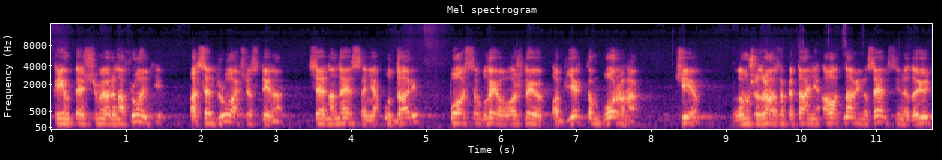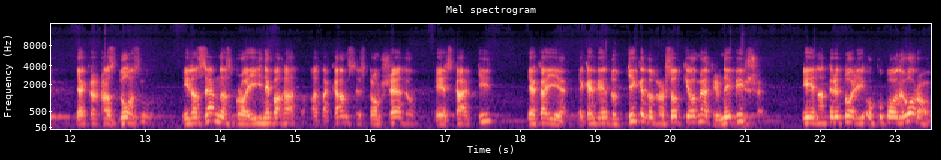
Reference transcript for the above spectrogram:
крім те, що ми говоримо на фронті. А це друга частина це нанесення ударів по особливо важливим об'єктам ворога. Чим? Тому що зразу запитання: а от нам іноземці не дають якраз дозволу. Іноземна зброя її небагато. Атакамси, Стромшеду і Скальті, яка є, яка б'є тільки до 300 кілометрів, не більше. І на території окупованої ворогом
